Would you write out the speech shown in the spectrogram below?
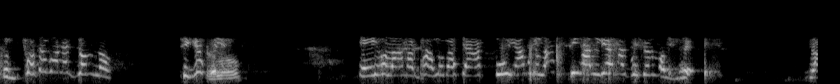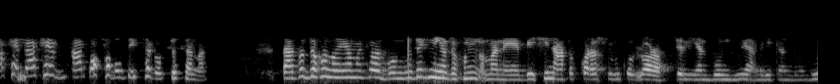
তো ছোট বোনের জন্য। ঠিক আছে? এই হলো আমার ভালোবাসা। আর তুই আমাকে লাঠি মারলি আমার বুকের মধ্যে। রাখেন রাখেন আর কথা বলতে ইচ্ছা করতেছে না। তারপর যখন ওই আমাকে ওর বন্ধুদের নিয়ে যখন মানে বেশি নাটক করা শুরু করল আর অস্ট্রেলিয়ান বন্ধু আমেরিকান বন্ধু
